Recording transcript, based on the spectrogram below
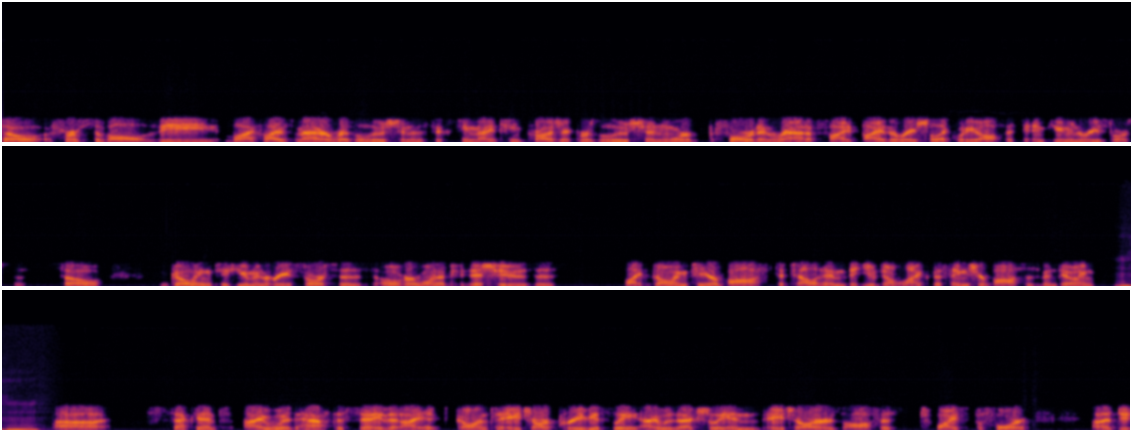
So, first of all, the Black Lives Matter resolution and the 1619 Project resolution were put forward and ratified by the Racial Equity Office and Human Resources. So, going to Human Resources over one of these issues is like going to your boss to tell him that you don't like the things your boss has been doing. Mm-hmm. Uh, second, I would have to say that I had gone to HR previously. I was actually in HR's office twice before. Uh, due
